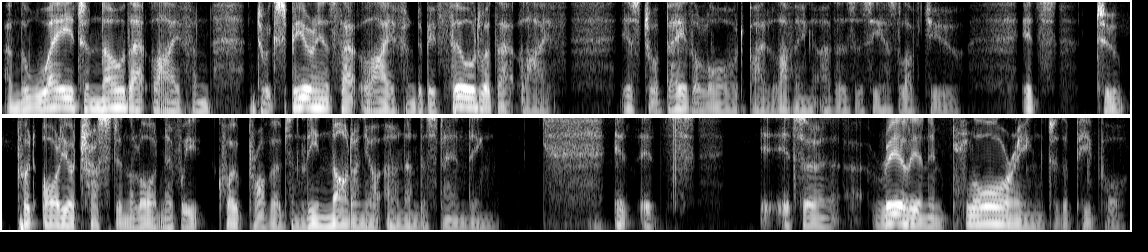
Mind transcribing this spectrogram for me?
And the way to know that life and, and to experience that life and to be filled with that life is to obey the Lord by loving others as He has loved you. It's to put all your trust in the Lord, and if we quote Proverbs, and lean not on your own understanding. It, it's it's a, really an imploring to the people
